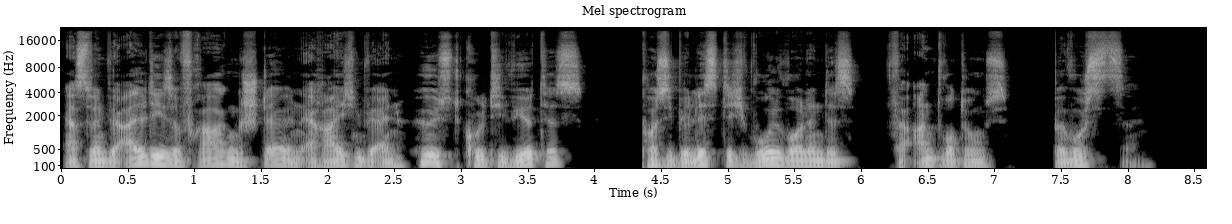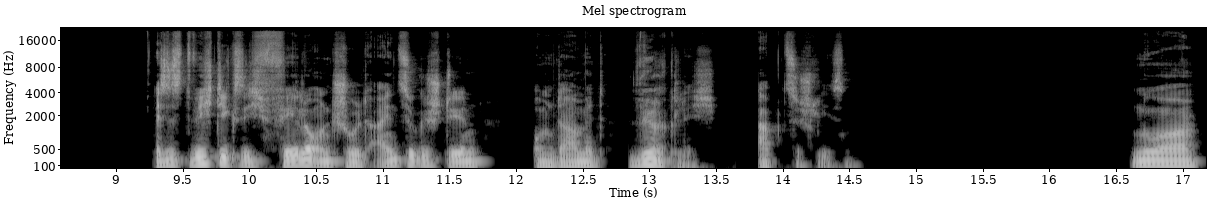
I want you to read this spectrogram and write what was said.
Erst wenn wir all diese Fragen stellen, erreichen wir ein höchst kultiviertes, possibilistisch wohlwollendes Verantwortungsbewusstsein. Es ist wichtig, sich Fehler und Schuld einzugestehen, um damit wirklich abzuschließen. Nur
